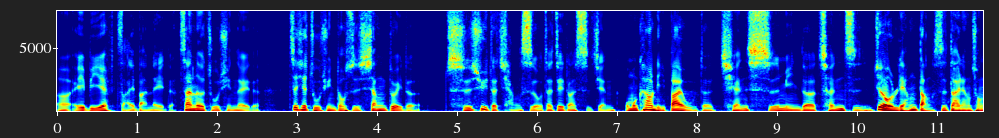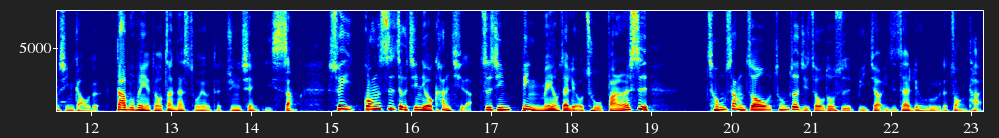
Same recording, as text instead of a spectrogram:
呃，ABF 窄板类的，散热族群类的，这些族群都是相对的。持续的强势哦，在这段时间，我们看到礼拜五的前十名的成值就有两档是带量创新高的，大部分也都站在所有的均线以上，所以光是这个金流看起来，资金并没有在流出，反而是从上周从这几周都是比较一直在流入的状态。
